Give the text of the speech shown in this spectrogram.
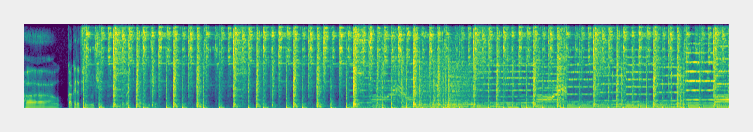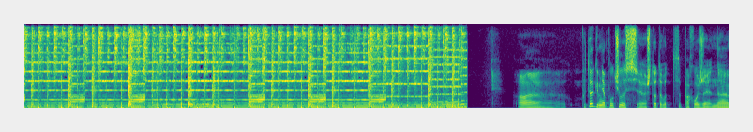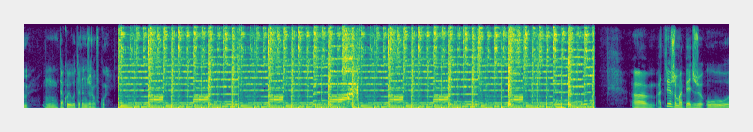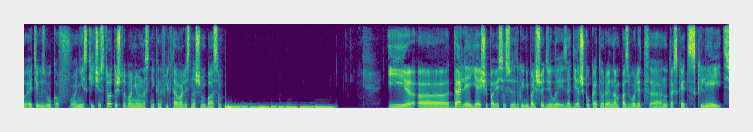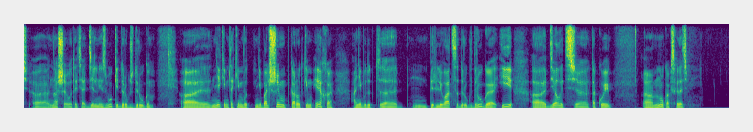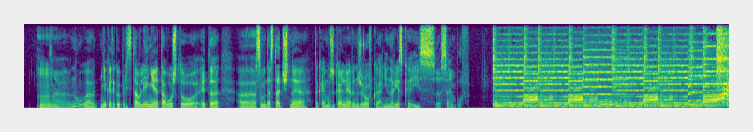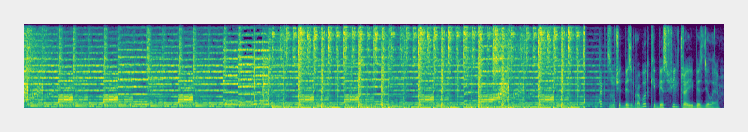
А, как это все звучит? Давайте послушаем. Итоге у меня получилось э, что-то вот похожее на такую вот аранжировку. А, отрежем, опять же, у этих звуков низкие частоты, чтобы они у нас не конфликтовали с нашим басом. И э, далее я еще повесил сюда такой небольшой дилей, задержку, которая нам позволит, э, ну, так сказать, склеить э, наши вот эти отдельные звуки друг с другом. Э, неким таким вот небольшим коротким эхо они будут э, переливаться друг в друга и э, делать э, такой, э, ну, как сказать, э, ну, э, некое такое представление того, что это э, самодостаточная такая музыкальная аранжировка, а не нарезка из э, сэмплов. Так это звучит без обработки, без фильтра и без дилея.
